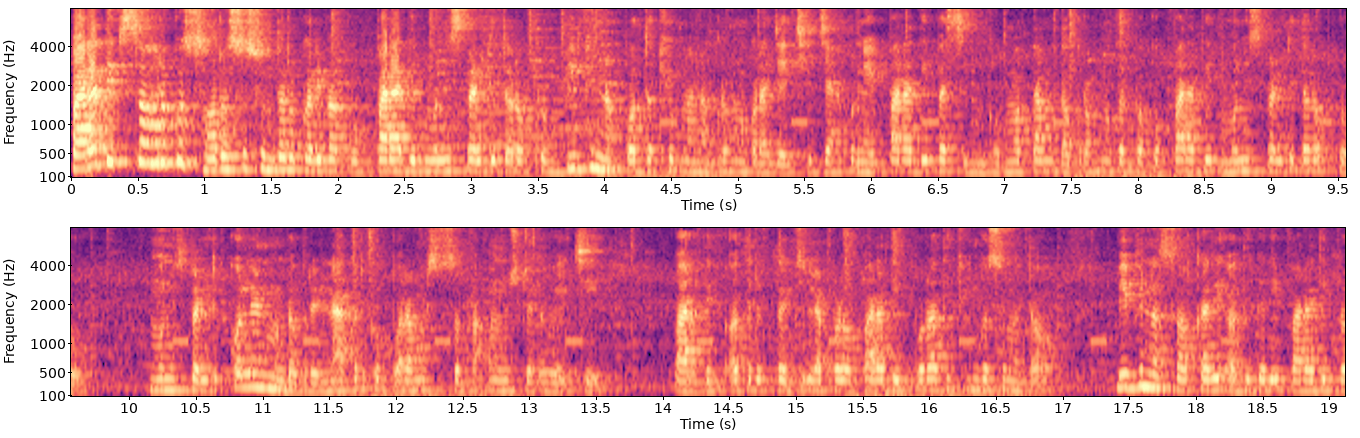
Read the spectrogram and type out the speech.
ପାରାଦ୍ୱୀପ ସହରକୁ ସରସ ସୁନ୍ଦର କରିବାକୁ ପାରାଦ୍ୱୀପ ମ୍ୟୁନିସିପାଲିଟି ତରଫରୁ ବିଭିନ୍ନ ପଦକ୍ଷେପମାନ ଗ୍ରହଣ କରାଯାଇଛି ଯାହାକୁ ନେଇ ପାରାଦ୍ୱୀପବାସୀଙ୍କ ମତାମତ ଗ୍ରହଣ କରିବାକୁ ପାରାଦ୍ୱୀପ ମ୍ୟୁନିସିପାଲିଟି ତରଫରୁ ମ୍ୟୁନିସିପାଲିଟି କଲ୍ୟାଣ ମଣ୍ଡପରେ ନାଗରିକ ପରାମର୍ଶ ସଭା ଅନୁଷ୍ଠିତ ହୋଇଛି ପାରାଦ୍ୱୀପ ଅତିରିକ୍ତ ଜିଲ୍ଲାପାଳ ପାରାଦ୍ୱୀପ ପରାଧ୍ୟକ୍ଷଙ୍କ ସମେତ ବିଭିନ୍ନ ସରକାରୀ ଅଧିକାରୀ ପାରାଦ୍ୱୀପର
